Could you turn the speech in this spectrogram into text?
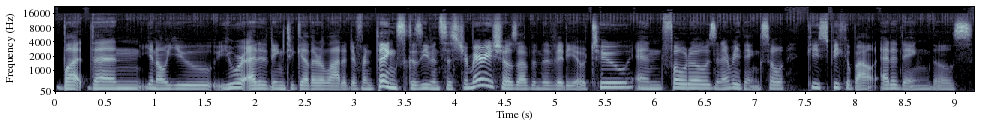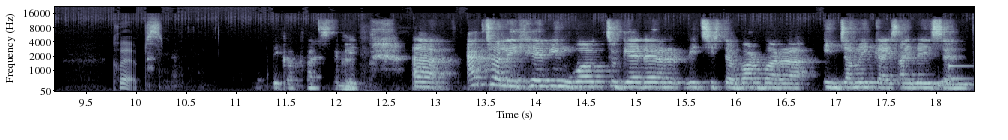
but then you know you you were editing together a lot of different things because even Sister Mary shows up in the video too, and photos and everything. So can you speak about editing those clips? Okay. Uh, actually, having worked together with Sister Barbara in Jamaica, as I mentioned,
